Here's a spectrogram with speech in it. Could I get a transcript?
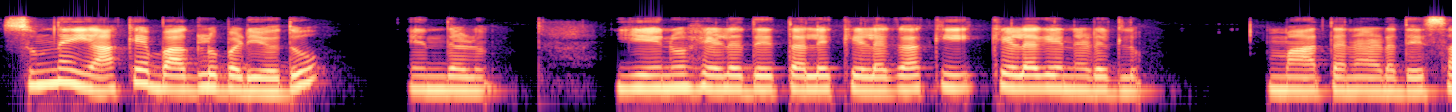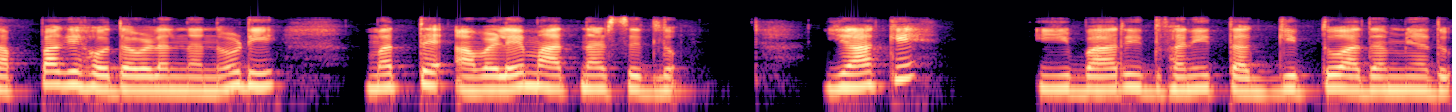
ಸುಮ್ಮನೆ ಯಾಕೆ ಬಾಗ್ಲು ಬಡಿಯೋದು? ಎಂದಳು. ಏನೂ ಹೇಳದೆ ತಲೆ ಕೆಳಗಾಕಿ ಕೆಳಗೆ ನಡೆದ್ಲು. ಮಾತನಾಡದೆ ಸಪ್ಪಗೆ ಹೋದವಳನ್ನು ನೋಡಿ ಮತ್ತೆ ಅವಳೇ ಮಾತನಾಡಿಸಿದ್ಲು. ಯಾಕೆ? ಈ ಬಾರಿ ಧ್ವನಿ ತಗ್ಗಿತ್ತು ಅದಮ್ಯದು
